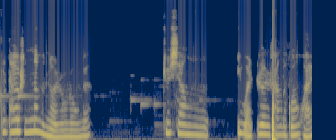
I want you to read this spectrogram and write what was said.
但他又是那么暖融融的，就像一碗热汤的关怀，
